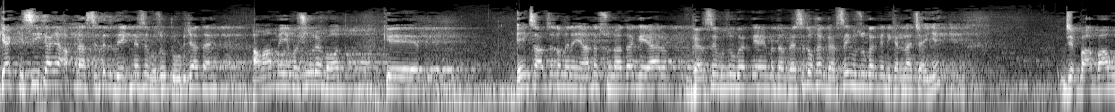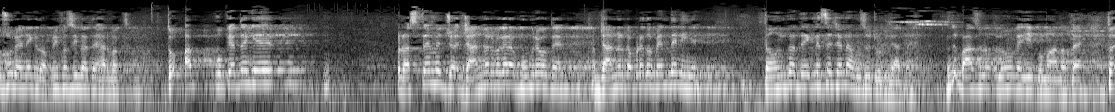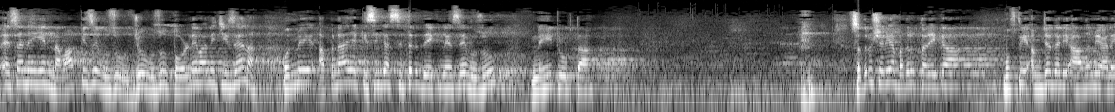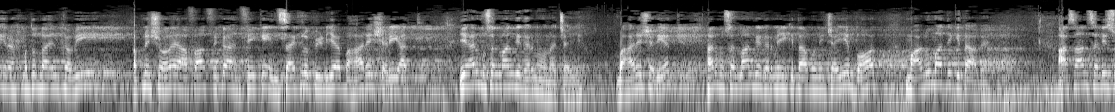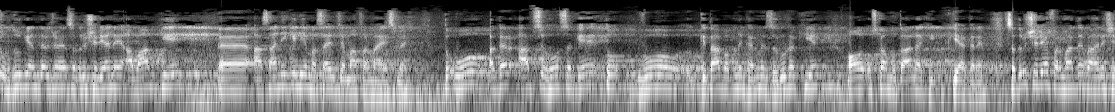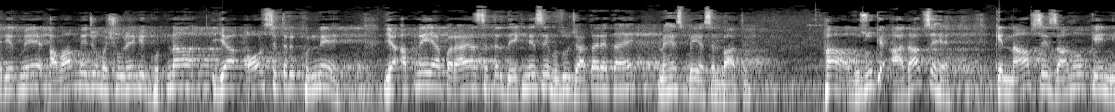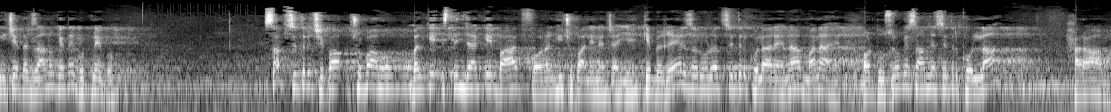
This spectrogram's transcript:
کیا کسی کا یا اپنا ستر دیکھنے سے وضو ٹوٹ جاتا ہے؟ عوام میں یہ مشہور ہے بہت کہ ایک سال سے تو میں نے یہاں تک سنا تھا کہ یار گھر سے وضو کر کے مطلب ویسے تو خیر گھر سے ہی وضو کر کے نکلنا چاہیے۔ با وضو رہنے کی تو اپنی فصیلت ہے ہر وقت۔ تو اب وہ کہتے ہیں کہ رستے میں جانور وغیرہ گھوم رہے ہوتے ہیں۔ اب جانور کپڑے تو پہنتے نہیں ہیں۔ تو ان کو دیکھنے سے جو ہے نا وضو ٹوٹ جاتا ہے۔ بعض لوگوں کا یہ گمان ہوتا ہے۔ تو ایسا نہیں ہے نواقی سے وضو، جو وضو توڑنے والی چیزیں نا، ان میں اپنا یا کسی کا ستر دیکھنے سے وضو نہیں ٹوٹتا۔ صدر الشریعہ بدر الطریقہ مفتی امجد علی آدمی علیہ رحمۃ اللہ الکوی اپنے شعرۂ آفاق، فقہ، حنفی کے انسائکلوپیڈیا، بہار شریعت، یہ ہر مسلمان کے گھر میں ہونا چاہیے۔ بہار شریعت، ہر مسلمان کے گھر میں یہ کتاب ہونی چاہیے، بہت معلوماتی کتاب ہے۔ آسان سلیس اردو کے اندر جو ہے صدر الشریعہ نے عوام کے آسانی کے لیے مسائل جمع فرمائے اس میں۔ تو وہ اگر آپ سے ہو سکے تو وہ کتاب اپنے گھر میں ضرور رکھیے اور اس کا مطالعہ کیا کریں۔ صدر الشریعہ فرماتے باہر شریعت میں عوام میں جو مشہور ہے کہ گھٹنا یا اور ستر کھلنے یا اپنے یا پرایا ستر دیکھنے سے وضو جاتا رہتا ہے، محض بے اصل بات ہے۔ ہاں وضو کے آداب سے ہے کہ ناف سے زانوں کے نیچے تک، زانوں کہتے ہیں گھٹنے کو۔ سب ستر چھپا چھپا ہو، بلکہ استنجا کے بعد فوراً ہی چھپا لینا چاہیے کہ بغیر ضرورت ستر کھلا رہنا منع ہے اور دوسروں کے سامنے ستر کھولنا حرام۔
